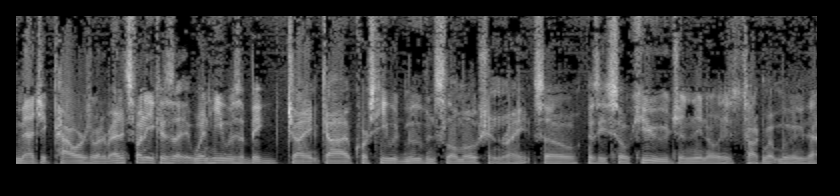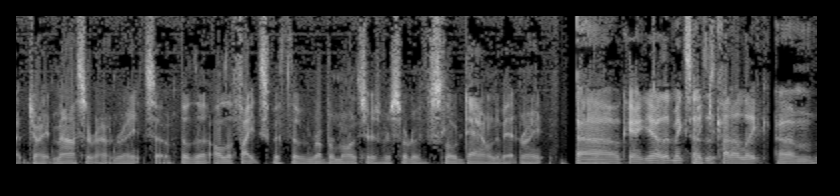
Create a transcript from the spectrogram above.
magic powers or whatever. And it's funny because uh, when he was a big giant guy, of course, he would move in slow motion, right? So because he's so huge, and you know, he's talking about moving that giant mass around, right? So, so the all the fights with the rubber monsters were sort of slowed down a bit, right? Uh, okay, yeah, that makes sense. Like, it's kind of like um,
